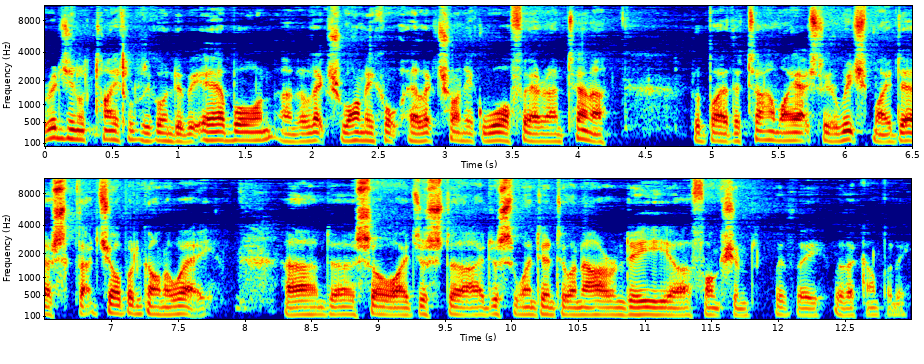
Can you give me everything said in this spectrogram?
original title was going to be Airborne and Electronic Electronic Warfare Antenna but by the time I actually reached my desk, that job had gone away, and uh, so I just uh, I just went into an R and D uh, function with the with a company.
